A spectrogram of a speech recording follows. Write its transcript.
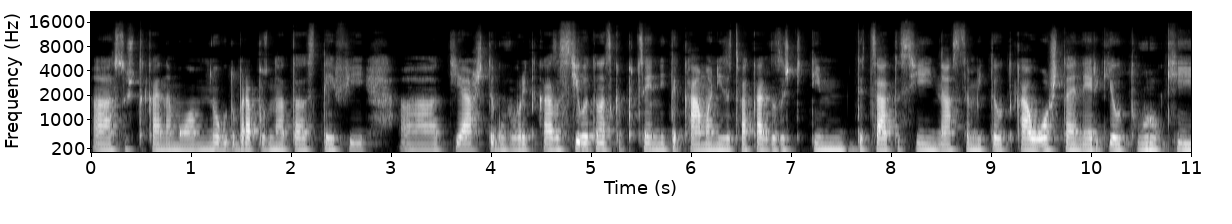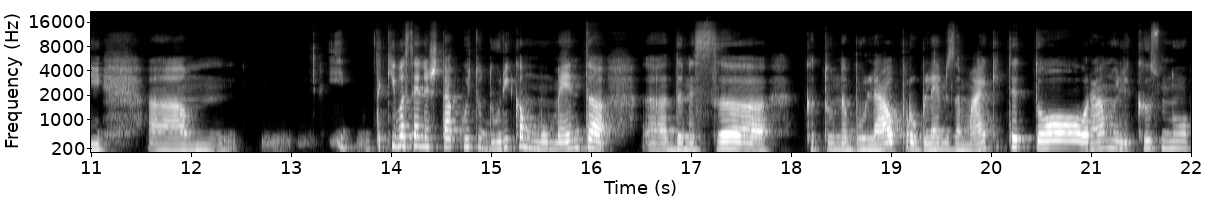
а, също така една моя много добра позната Стефи. А, тя ще говори така за силата на скъпоценните камъни, за това как да защитим децата си и нас самите от така лошата енергия, от уроки. А, и такива се неща, които дори към момента а, да не са като наболял проблем за майките, то рано или късно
